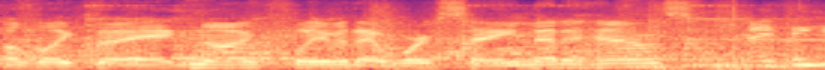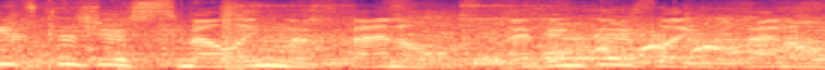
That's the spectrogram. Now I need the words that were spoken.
of like the eggnog flavor that we're saying that it has. I think it's because you're smelling the fennel. I think there's like fennel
